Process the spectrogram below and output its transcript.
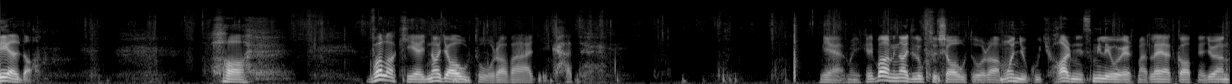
Példa. Ha valaki egy nagy autóra vágyik, hát milyen, mondjuk egy valami nagy luxus autóra, mondjuk úgy 30 millióért már lehet kapni egy olyan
